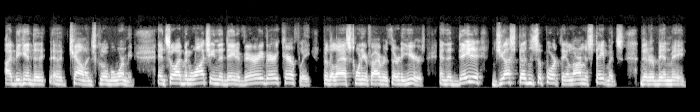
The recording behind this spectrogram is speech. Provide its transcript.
I began to uh, challenge global warming. And so I've been watching the data very, very carefully for the last 25 or 30 years. And the data just doesn't support the alarmist statements that are being made.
